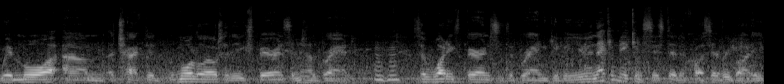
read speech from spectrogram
We're more um, attracted, we're more loyal to the experience than to the brand. So what experience is the brand giving you, and that can be consistent across everybody.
